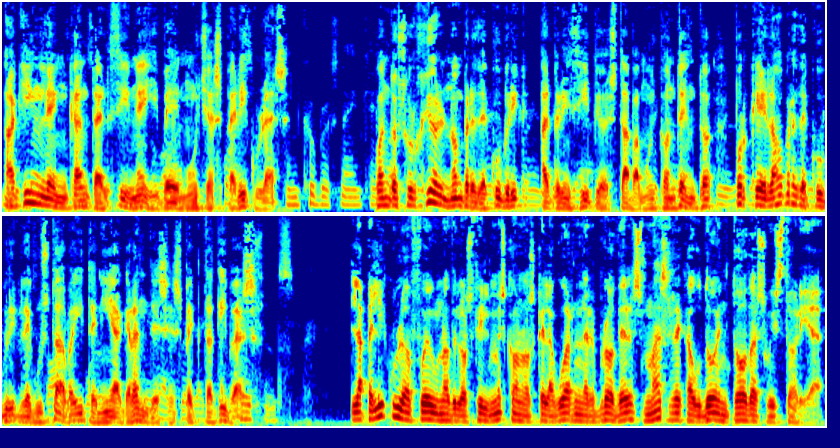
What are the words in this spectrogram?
A King le encanta el cine y ve muchas películas. Cuando surgió el nombre de Kubrick, al principio estaba muy contento porque la obra de Kubrick le gustaba y tenía grandes expectativas. La película fue uno de los filmes con los que la Warner Brothers más recaudó en toda su historia.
